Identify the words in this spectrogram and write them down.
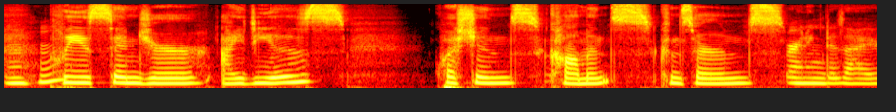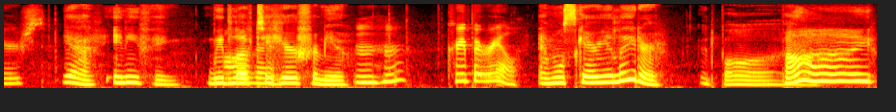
Mm-hmm. Please send your ideas, questions, comments, concerns. Burning desires. Yeah, anything. We'd All love to hear from you. Mm-hmm. Creep it real. And we'll scare you later. Goodbye. Bye.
